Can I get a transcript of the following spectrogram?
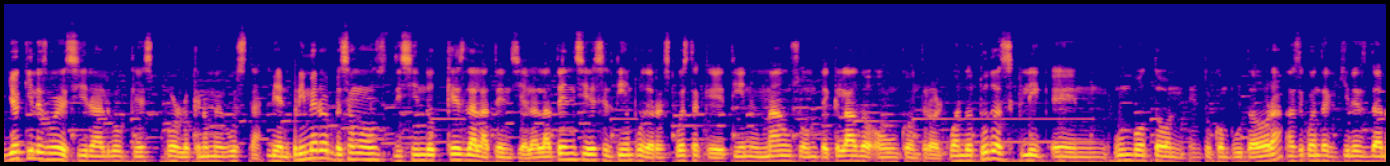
yo aquí les voy a decir algo que es por lo que no me gusta. Bien, primero empezamos diciendo qué es la latencia. La latencia es el tiempo de respuesta que tiene un mouse o un teclado o un control. Cuando tú das clic en un botón en tu computadora, haz de cuenta que quieres dar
